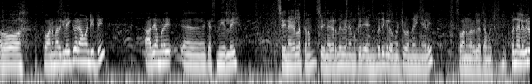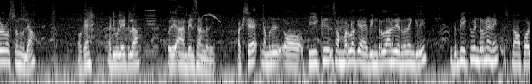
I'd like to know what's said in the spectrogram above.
അപ്പോൾ സോനമാർഗിലേക്ക് വരാൻ വേണ്ടിയിട്ട് ആദ്യം നമ്മൾ കശ്മീരിൽ ശ്രീനഗറിലെത്തണം. ശ്രീനഗറിൽ നിന്ന് പിന്നെ നമുക്ക് ഒരു എൺപത് കിലോമീറ്റർ വന്നു കഴിഞ്ഞാൽ സോനമാർഗിലെത്താൻ പറ്റും. ഇപ്പം നിലവിലുള്ള പ്രശ്നമൊന്നുമില്ല. ഓക്കെ? അടിപൊളിയായിട്ടുള്ള ഒരു ആംബിയൻസ് ആണുള്ളത്. പക്ഷേ നമ്മൾ പീക്ക് സമ്മറിലൊക്കെ വിന്ററിലാണ് വരുന്നതെങ്കിൽ ഇതും പീക്ക് വിന്ററിനാണ് സ്നോഫോൾ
